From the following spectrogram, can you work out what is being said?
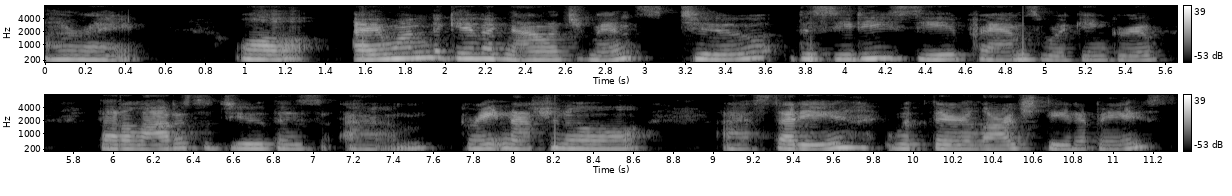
All right. Well, I wanted to give acknowledgements to the CDC PRAMS working group that allowed us to do this um, great national uh, study with their large database.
